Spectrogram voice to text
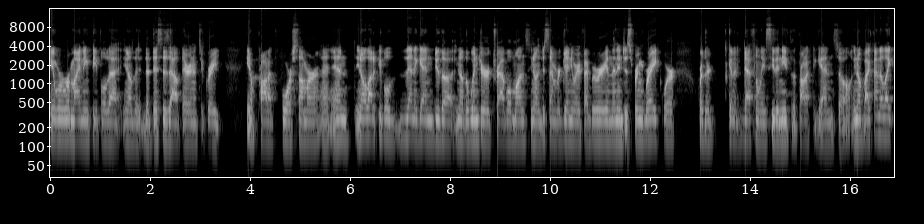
you know we're reminding people that you know that, that this is out there and it's a great you know product for summer. And you know a lot of people then again do the you know the winter travel months you know in december january february and then into spring break where where they're going to definitely see the need for the product again. So you know by kind of like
